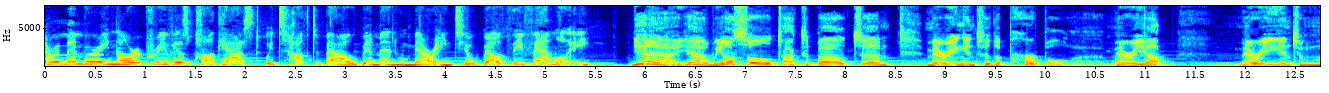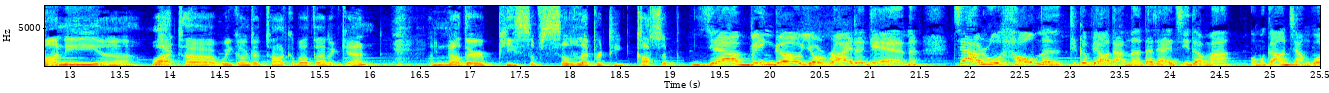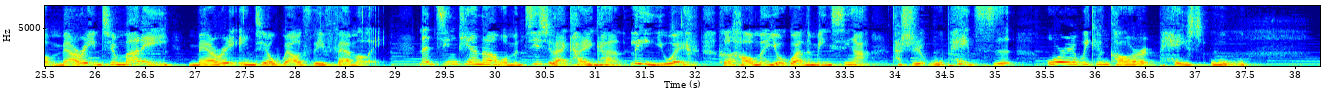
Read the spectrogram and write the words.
I remember in our previous podcast, we talked about women who marry into a wealthy family. Yeah, yeah. We also talked about um, marrying into the purple, uh, marry up, marry into money. Uh, what? Yeah. Uh, are we going to talk about that again? Another piece of celebrity gossip? Yeah, bingo, you're right again. 嫁入豪门这个表达呢，大家还记得吗？我们刚刚讲过，marry into money, marry into a wealthy family. 那今天呢，我们继续来看一看另一位和豪门有关的明星啊，她是吴佩慈，or we can call her Pace Wu.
